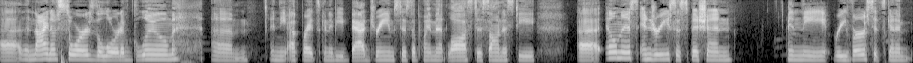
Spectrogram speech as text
Uh, the Nine of Swords, the Lord of Gloom. Um, in the upright, it's going to be bad dreams, disappointment, loss, dishonesty, uh, illness, injury, suspicion. In the reverse, it's going to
